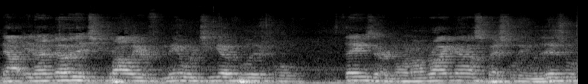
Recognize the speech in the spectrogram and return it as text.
Now, and I know that you probably are familiar with geopolitical things that are going on right now, especially with Israel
